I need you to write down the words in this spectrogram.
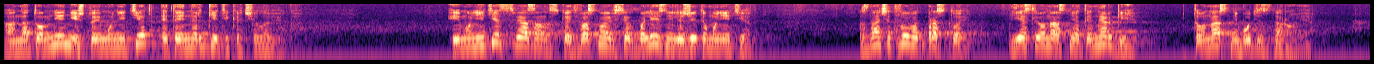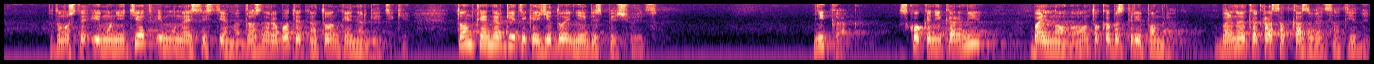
а, на том мнении, что иммунитет – это энергетика человека. Иммунитет связан, так сказать, в основе всех болезней лежит иммунитет. Значит, вывод простой. Если у нас нет энергии, то у нас не будет здоровья. Потому что иммунитет, иммунная система должна работать на тонкой энергетике. Тонкая энергетика едой не обеспечивается. Никак. Сколько ни корми больного, он только быстрее помрет. Больной как раз отказывается от еды,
